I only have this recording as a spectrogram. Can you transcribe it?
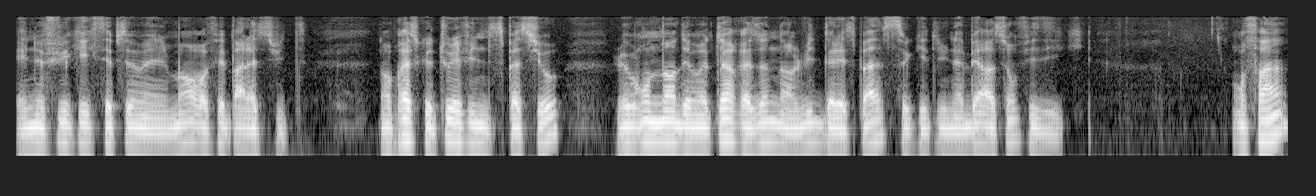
et ne fut qu'exceptionnellement refait par la suite. Dans presque tous les films spatiaux, le grondement des moteurs résonne dans le vide de l'espace, ce qui est une aberration physique. Enfin,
